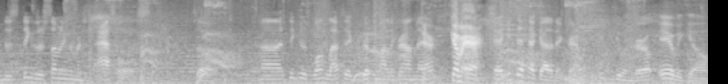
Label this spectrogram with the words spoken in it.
And there's things that are summoning them are just assholes. So, uh, I think there's one left. They rip him out of the ground there. Come here. Yeah, get the heck out of there, ground. You doing, girl? There we go.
